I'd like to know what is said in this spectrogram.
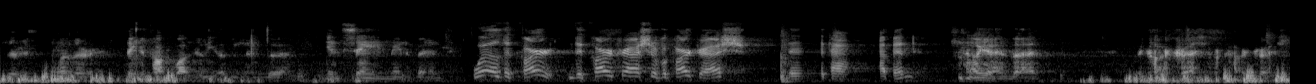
there is no other thing to talk about really other than the insane main event. Well, the car, the car crash of a car crash that that happened. Oh yeah, and that the car crash of a car crash.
